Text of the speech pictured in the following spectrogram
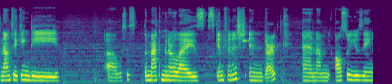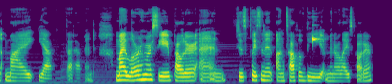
now I'm taking the uh, what's this the MAC mineralized skin finish in dark and I'm also using my yeah that happened. My Laura Mercier powder and just placing it on top of the mineralized powder.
